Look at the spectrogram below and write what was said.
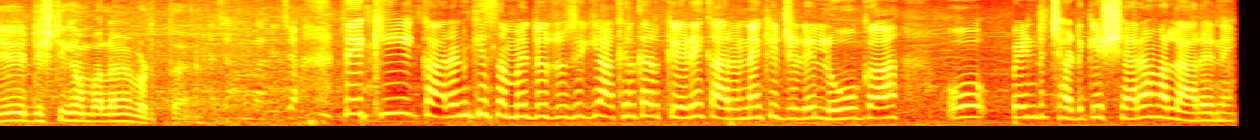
ये डिस्ट्रिक्ट अम्बाला में पड़ता है ਅੰਬਾਲੇ 'ਚ ਆ। ਤੇ ਕੀ ਕਾਰਨ ਕੀ ਸਮਝਦੇ ਹੋ ਤੁਸੀਂ ਕਿ ਆਖਿਰਕਾਰ ਕਿਹੜੇ ਕਾਰਨ ਹੈ ਕਿ ਜਿਹੜੇ ਲੋਕ ਆ ਉਹ ਪਿੰਡ ਛੱਡ ਕੇ ਸ਼ਹਿਰਾਂ ਵੱਲ ਆ ਰਹੇ ਨੇ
